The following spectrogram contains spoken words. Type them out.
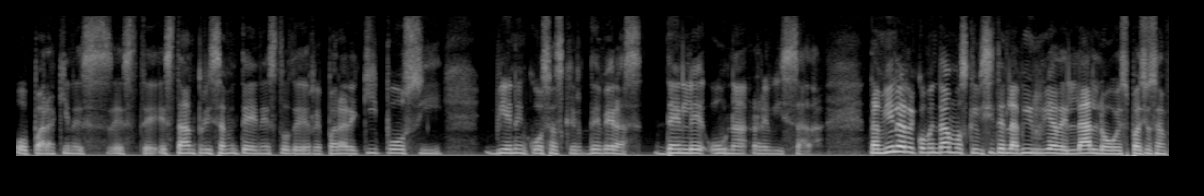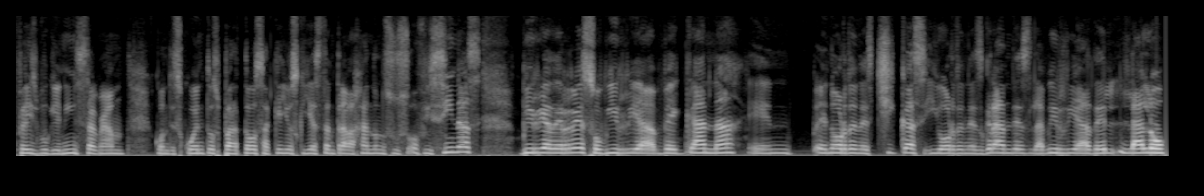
o para quienes este, están precisamente en esto de reparar equipos y vienen cosas que de veras denle una revisada. También les recomendamos que visiten la birria de Lalo, espacios en Facebook y en Instagram con descuentos para todos aquellos que ya están trabajando en sus oficinas. Birria de res o birria vegana en, en órdenes chicas y órdenes grandes. La birria de Lalo,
